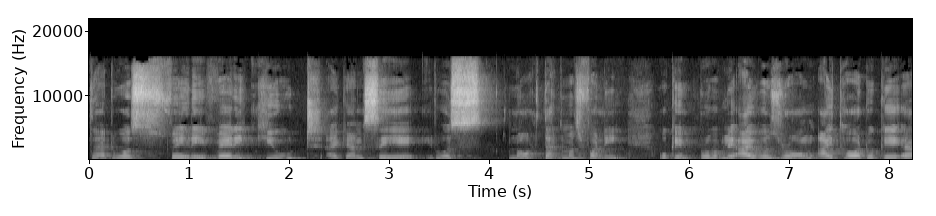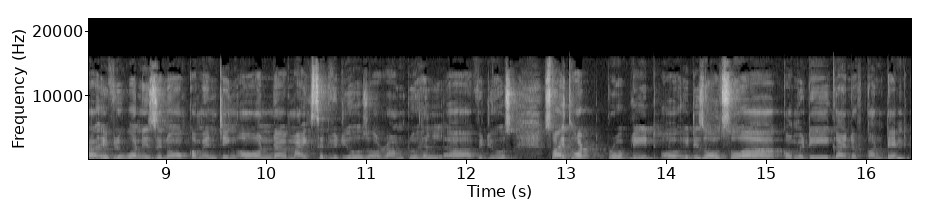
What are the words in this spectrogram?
that was very very cute i can say. It was not that much funny okay probably i was wrong i thought okay uh, everyone is you know commenting on uh, mike set videos or round to hell uh, videos so i thought probably it, uh, it is also a comedy kind of content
